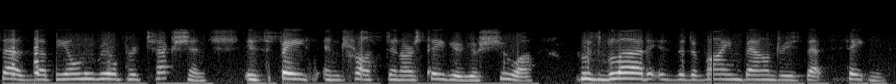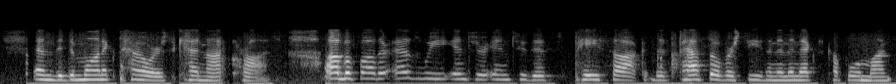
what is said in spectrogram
says that the only real protection is faith and trust in our Savior Yeshua, whose blood is the divine boundaries that Satan and the demonic powers cannot cross. Abba Father, as we enter into this Pesach, this Passover season in the next couple of months,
